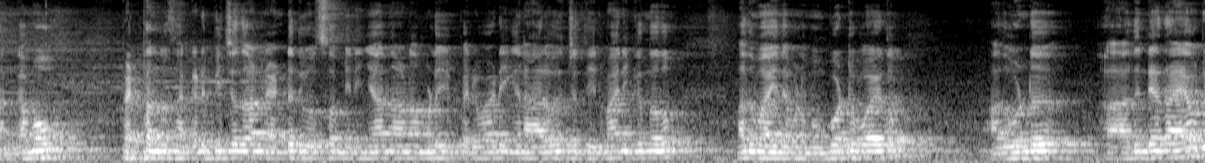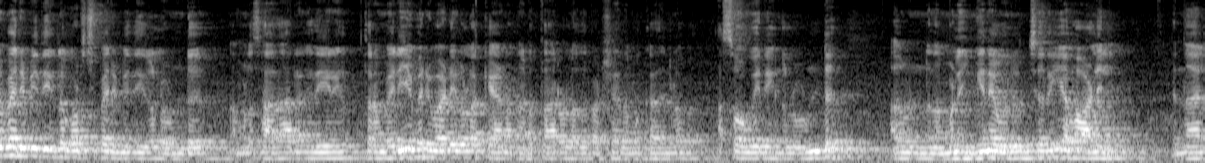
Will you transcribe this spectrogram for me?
സംഗമവും. പെട്ടെന്ന് സംഘടിപ്പിച്ചതാണ്. രണ്ട് ദിവസം മിനിഞ്ഞാന്നാണ് നമ്മൾ ഈ പരിപാടി ഇങ്ങനെ ആലോചിച്ച് തീരുമാനിക്കുന്നതും അതുമായി നമ്മൾ മുമ്പോട്ട് പോയതും. അതുകൊണ്ട് അതിന്റെതായ ഒരു പരിമിതികൾ കുറച്ച് പരിമിതികളുണ്ട്. നമ്മൾ സാധാരണഗതിയിൽ ഇത്ര വലിയ പരിപാടികളൊക്കെയാണ് നടത്താറുള്ളത്. പക്ഷേ നമുക്ക് അതിനുള്ള അസൗകര്യങ്ങളുണ്ട്. അതുകൊണ്ട് നമ്മൾ ഇങ്ങനെ ഒരു ചെറിയ ഹാളിൽ എന്നാൽ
